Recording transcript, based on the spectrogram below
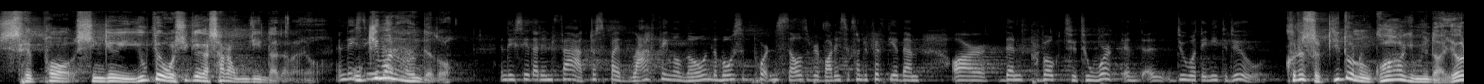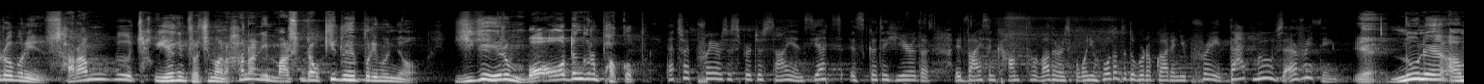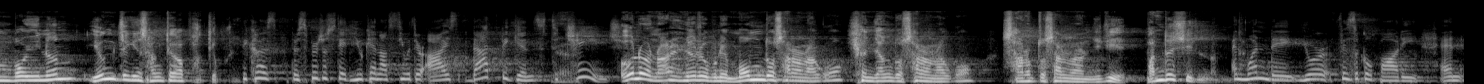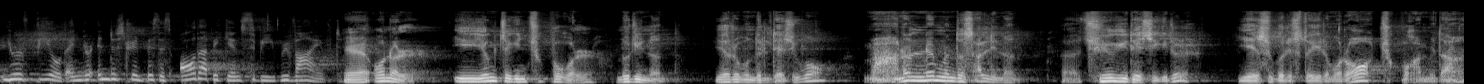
세포 신경이 650개가 살아 움직인다잖아요. 웃기만 하는데도 And they say that in fact, just by laughing alone, the most important cells of your body, 650 of them, are then provoked to, to work and, and do what they need to do. 그래서 기도는 과학입니다. 여러분이 사람 그 자꾸 이야기는 좋지만 하나님 말씀 자고 기도해 버리면요. 이게 여러분 모든 걸 바꿔 버려요. That's why prayer is a spiritual science. Yes, it's good to hear the advice and counsel of others, but when you hold on to the word of God and you pray, that moves everything. 예, 눈에 안 보이는 영적인 상태가 바뀌어버려요. Because the spiritual state you cannot see with your eyes, that begins to change. 어느 날 여러분의 몸도 살아나고 현장도 살아나고 산업도 살아나는 일이 반드시 일어납니다. And one day, your physical body and your field and your industry and business, all that begins to be revived. 예, 오늘 이 영적인 축복을 누리는 여러분들이 되시고 많은 렘넌트 살리는 어, 주역이 되시기를 예수 그리스도 이름으로 축복합니다.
